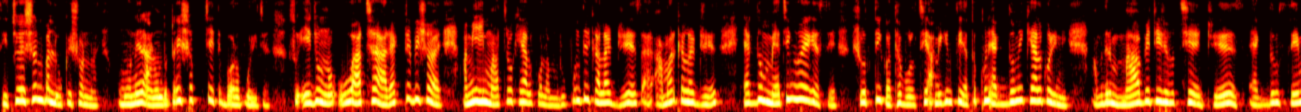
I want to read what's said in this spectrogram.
সিচুয়েশন বা লোকেশন নয়, মনের আনন্দটাই সবচাইতে বড় পরিচয়। সো এই জন্য ও আচ্ছা আর একটা বিষয়, আমি এই মাত্র খেয়াল করলাম, রূপন্তীর কালার ড্রেস আর আমার কালার ড্রেস একদম ম্যাচিং হয়ে গেছে। সত্যি কথা বলছি, আমি কিন্তু এতক্ষণ একদমই খেয়াল করিনি। আমাদের মা বেটির হচ্ছে ড্রেস একদম সেম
